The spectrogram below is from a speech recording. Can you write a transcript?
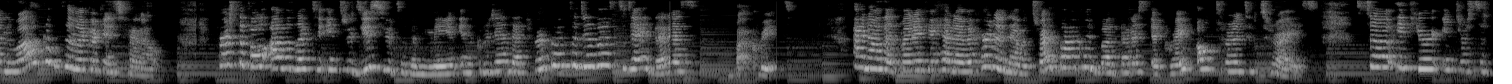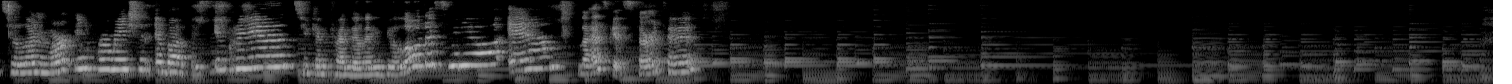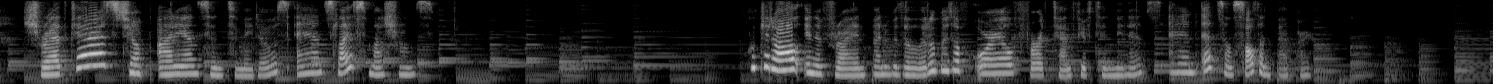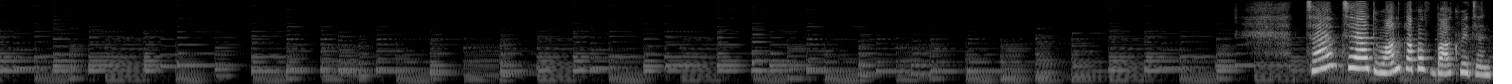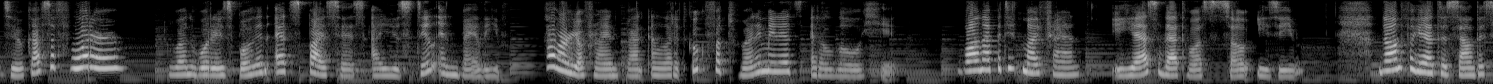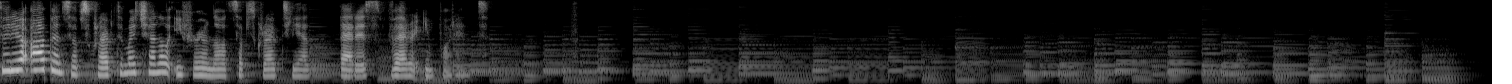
and welcome to my cooking channel. First of all, I would like to introduce you to the main ingredient that we're going to deal with today, that is buckwheat. I know that many of you have never heard or never tried buckwheat, but that is a great alternative to rice. So if you're interested to learn more information about this ingredient, you can find the link below this video and let's get started. Shred carrots, chop onions and tomatoes, and slice mushrooms. Cook it all in a frying pan with a little bit of oil for 10-15 minutes and add some salt and pepper. Time to add 1 cup of buckwheat and 2 cups of water. When water is boiling, add spices. I use dill and bay leaf. Cover your frying pan and let it cook for 20 minutes at a low heat. Bon appetit, my friend! Yes, that was so easy. Don't forget to sound this video up and subscribe to my channel if you're not subscribed yet. That is very important.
